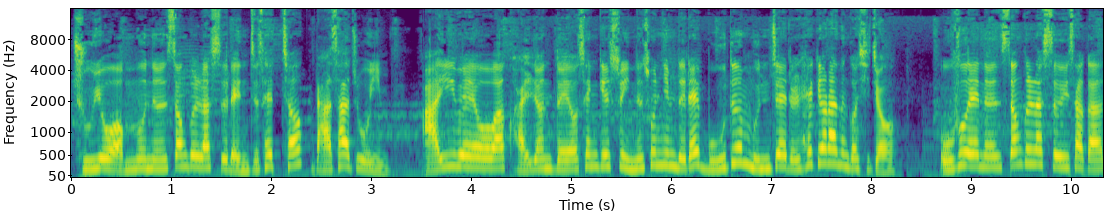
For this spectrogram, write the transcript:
주요 업무는 선글라스 렌즈 세척, 나사 조임, 아이웨어와 관련되어 생길 수 있는 손님들의 모든 문제를 해결하는 것이죠. 오후에는 선글라스 의사가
